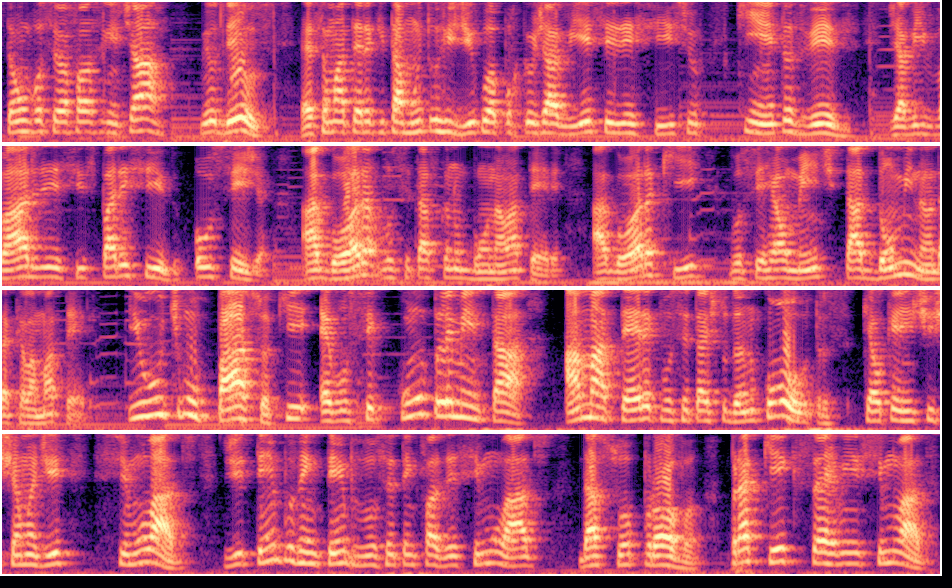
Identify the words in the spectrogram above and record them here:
Então você vai falar o seguinte: ah, meu Deus, essa matéria aqui tá muito ridícula porque eu já vi esse exercício 500 vezes. Já vi vários exercícios parecidos. Ou seja, agora você tá ficando bom na matéria. Agora que você realmente está dominando aquela matéria. E o último passo aqui é você complementar a matéria que você está estudando com outras, que é o que a gente chama de simulados. De tempos em tempos você tem que fazer simulados da sua prova. Para que, que servem esses simulados?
